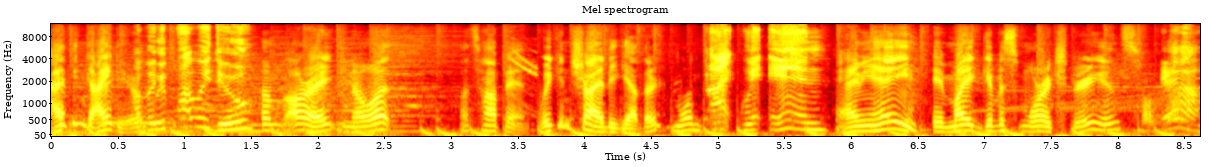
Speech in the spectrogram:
I think I do. We probably do. Um, alright, you know what? Let's hop in. We can try together. I went in. I mean, hey, it might give us more experience. Yeah.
